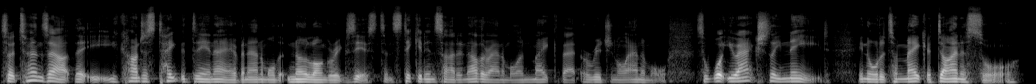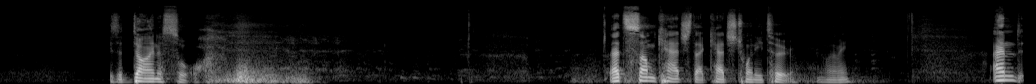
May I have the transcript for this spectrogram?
So it turns out that you can't just take the DNA of an animal that no longer exists and stick it inside another animal and make that original animal. So what you actually need in order to make a dinosaur is a dinosaur. That's some catch, that catch 22. You know what I mean? And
